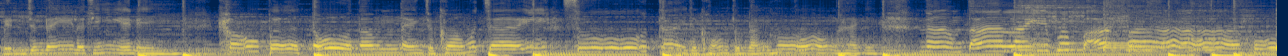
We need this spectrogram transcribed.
เป็นจังใดละทีนี้ เขาเปิดโตตำแหน่งเจ้าของหัวใจสุดท้ายเจ้าของต้องนั่งห้องให้ น้ำตาไหลเพราะปานฟ้าหัว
